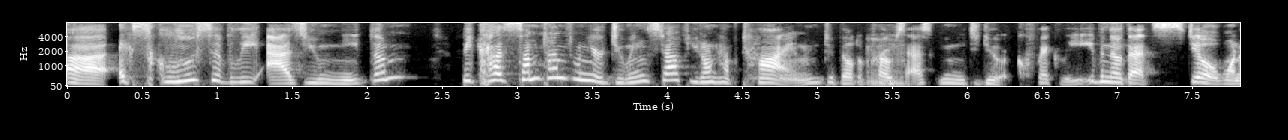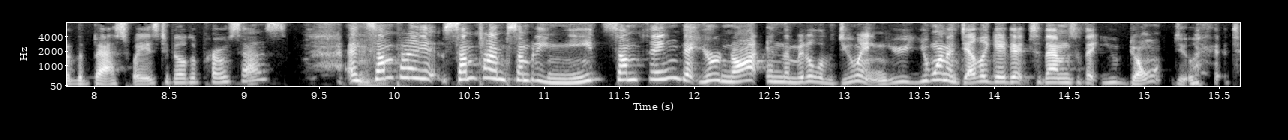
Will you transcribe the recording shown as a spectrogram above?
uh, exclusively as you need them because sometimes when you're doing stuff, you don't have time to build a Mm. process. You need to do it quickly, even though that's still one of the best ways to build a process. And Mhm. somebody, sometimes somebody needs something that you're not in the middle of doing. You, you want to delegate it to them so that you don't do it.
